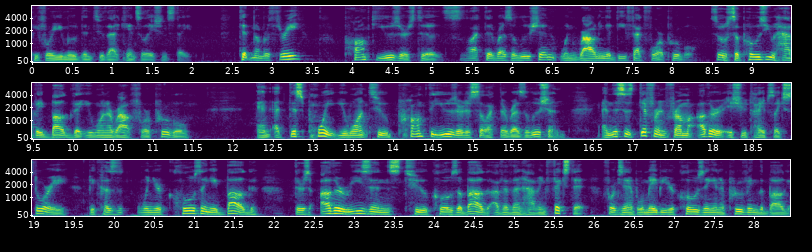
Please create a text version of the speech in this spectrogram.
before you moved into that cancellation state. Tip number three, prompt users to select a resolution when routing a defect for approval. So suppose you have a bug that you want to route for approval, and at this point you want to prompt the user to select their resolution. And this is different from other issue types like story because when you're closing a bug, there's other reasons to close a bug other than having fixed it. For example, maybe you're closing and approving the bug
